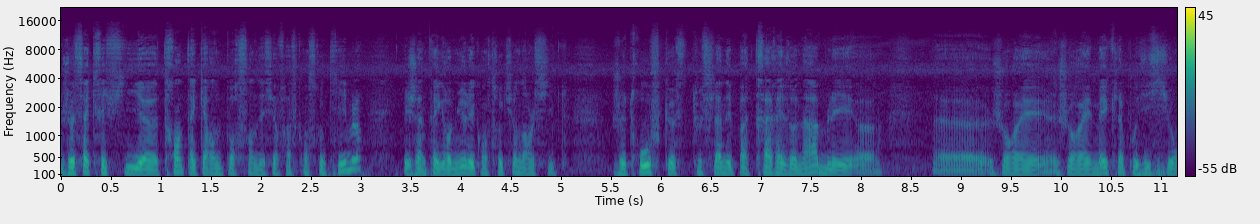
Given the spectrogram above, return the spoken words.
je sacrifie 30 euh, à 40% des surfaces constructibles et j'intègre mieux les constructions dans le cycle. Je trouve que tout cela n'est pas très raisonnable et euh, euh, j'aurais aimé que la position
